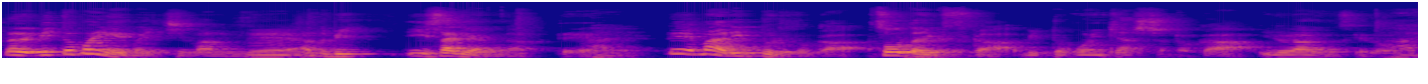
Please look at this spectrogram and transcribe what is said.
なので、ビットコインが今一番で、うんあとビイーサリアムがあって、はい。で、まあ、リップルとか、その他いくつか、ビットコインキャッシュとか、いろいろあるんですけど、はい。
